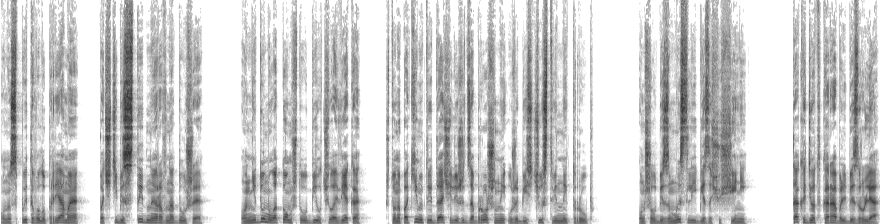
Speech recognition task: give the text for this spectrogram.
Он испытывал упрямое, почти бесстыдное равнодушие. Он не думал о том, что убил человека, что на покинутой даче лежит заброшенный, уже бесчувственный труп. Он шел без мыслей, без ощущений. Так идет корабль без руля.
